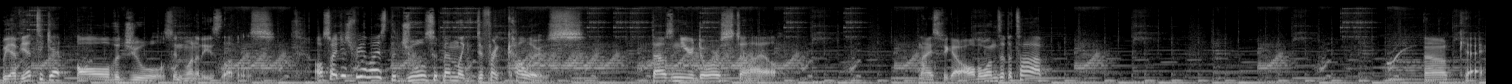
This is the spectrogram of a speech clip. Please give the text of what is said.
We have yet to get all the jewels in one of these levels. Also, I just realized the jewels have been like different colors. Thousand Year Door style. Nice, we got all the ones at the top. Okay.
